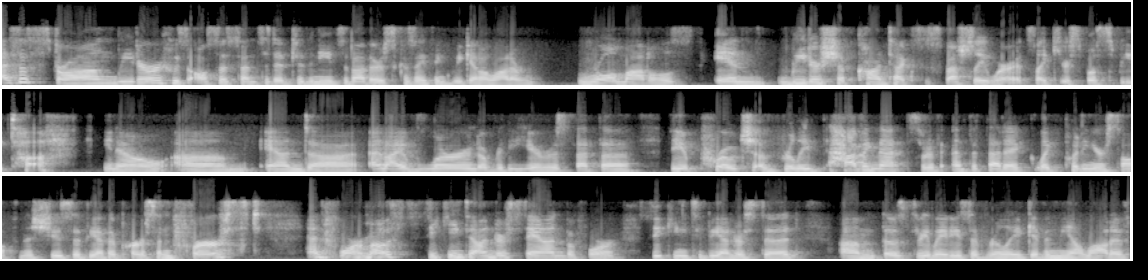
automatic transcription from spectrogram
as a strong leader who's also sensitive to the needs of others. Because I think we get a lot of role models in leadership contexts, especially where it's like you're supposed to be tough you know um, and uh, and I've learned over the years that the the approach of really having that sort of empathetic like putting yourself in the shoes of the other person first and foremost seeking to understand before seeking to be understood um, those three ladies have really given me a lot of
